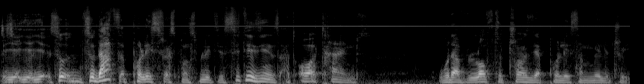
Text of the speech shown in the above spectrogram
the citizen? yeah, yeah, so so that's a police responsibility. Citizens at all times would have loved to trust their police and military.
